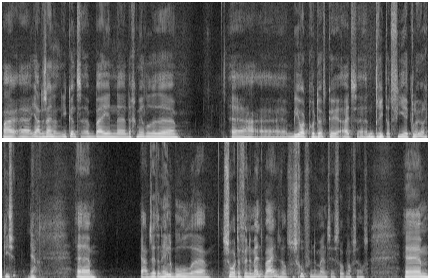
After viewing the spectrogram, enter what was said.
Maar eh, ja, er zijn, je kunt eh, bij een, eh, de gemiddelde eh, Biord product kun je uit drie tot vier kleuren kiezen. Ja. Ehm, ja, er zit een heleboel soorten fundament bij. Zelfs een schroeffundament is er ook nog zelfs. Ehm,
